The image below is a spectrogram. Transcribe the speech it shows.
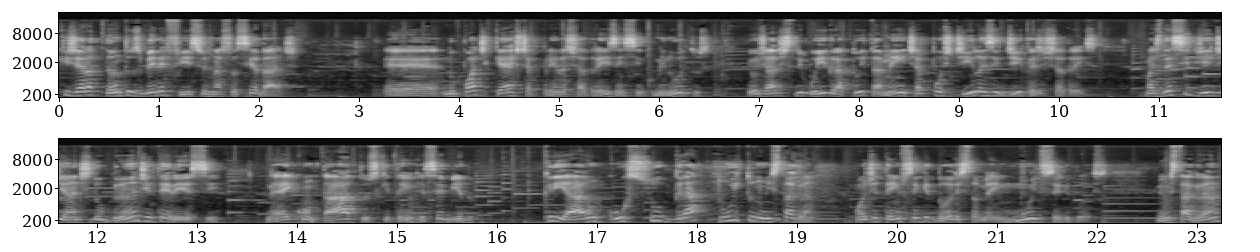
que gera tantos benefícios na sociedade. É, no podcast Aprenda Xadrez em 5 Minutos, eu já distribuí gratuitamente apostilas e dicas de xadrez, mas decidi, diante do grande interesse né, e contatos que tenho recebido, criar um curso gratuito no Instagram, onde tenho seguidores também, muitos seguidores. Meu Instagram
